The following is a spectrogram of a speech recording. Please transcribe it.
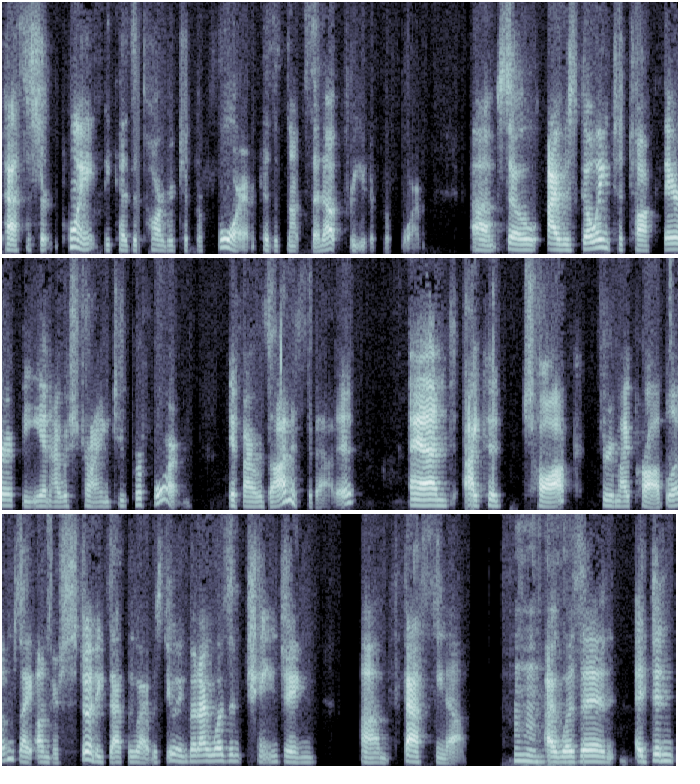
past a certain point because it's harder to perform because it's not set up for you to perform. Um, so I was going to talk therapy and I was trying to perform if I was honest about it. And I could talk through my problems. I understood exactly what I was doing, but I wasn't changing um, fast enough. hmm I wasn't, it didn't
